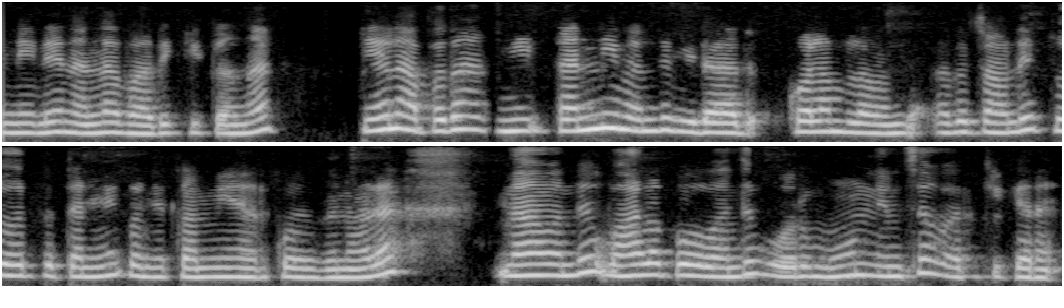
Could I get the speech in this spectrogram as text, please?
எண்ணெயிலேயே நல்லா வதக்கிக்கோங்க. ஏன்னா அப்பதான் நீ தண்ணி வந்து விடாது குழம்புல வந்து. அதுக்காண்டி சோர்ப்பு தண்ணி கொஞ்சம் கம்மியா இருக்கிறதுனால, நான் வந்து வாழைப்பூவை வந்து ஒரு மூணு நிமிஷம் வதக்கிக்கிறேன்.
